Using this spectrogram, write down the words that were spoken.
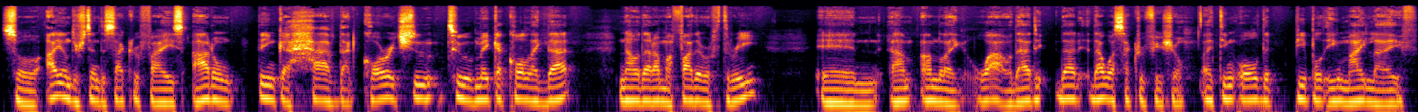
So I understand the sacrifice. I don't think I have that courage to to make a call like that. Now that I'm a father of three, and I'm I'm like, wow, that that that was sacrificial. I think all the people in my life,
